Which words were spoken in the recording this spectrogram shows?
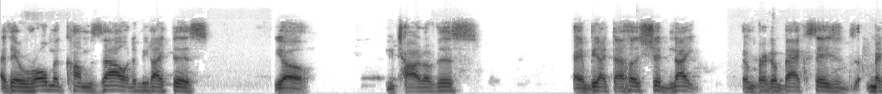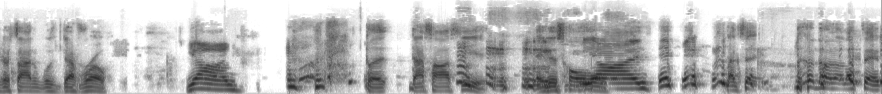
And then Roman comes out and be like this, yo, you tired of this? And be like that hood shit night and bring her backstage and make her sign with Death Row. Yawn. But that's how I see it. And this whole Yawn. like I said, no, no, no, like I said,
